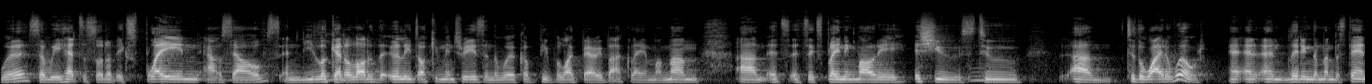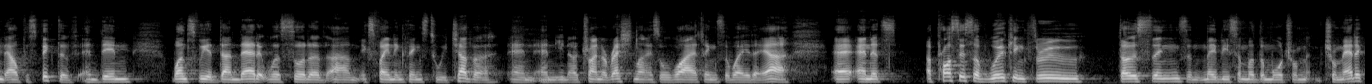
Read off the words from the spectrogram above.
were, so we had to sort of explain ourselves. And you look at a lot of the early documentaries and the work of people like Barry Barclay and my mum. Um, it's it's explaining Maori issues to um, to the wider world and, and letting them understand our perspective. And then once we had done that, it was sort of um, explaining things to each other and, and you know trying to rationalize or why things the way they are. A- and it's a process of working through those things and maybe some of the more trauma traumatic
